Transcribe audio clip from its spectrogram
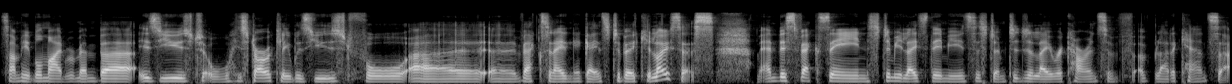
some people might remember is used or historically was used for uh, uh, vaccinating against tuberculosis. And this vaccine stimulates the immune system to delay recurrence of, of bladder cancer.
